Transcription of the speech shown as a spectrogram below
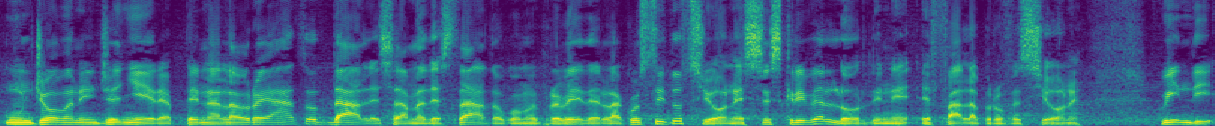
un giovane ingegnere appena laureato dà l'esame d'estato come prevede la Costituzione, si iscrive all'ordine e fa la professione. Quindi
